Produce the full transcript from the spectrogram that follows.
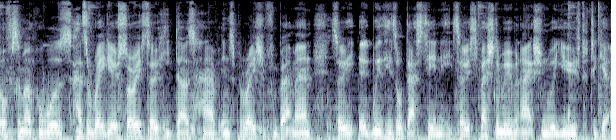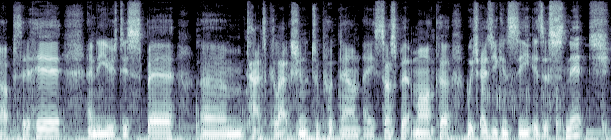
Officer Merkel was has a radio, sorry, so he does have inspiration from Batman. So he, uh, with his audacity and he, so his special movement action were used to get up to here, and he used his spare um, tactical action to put down a suspect marker, which as you can see is a snitch.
